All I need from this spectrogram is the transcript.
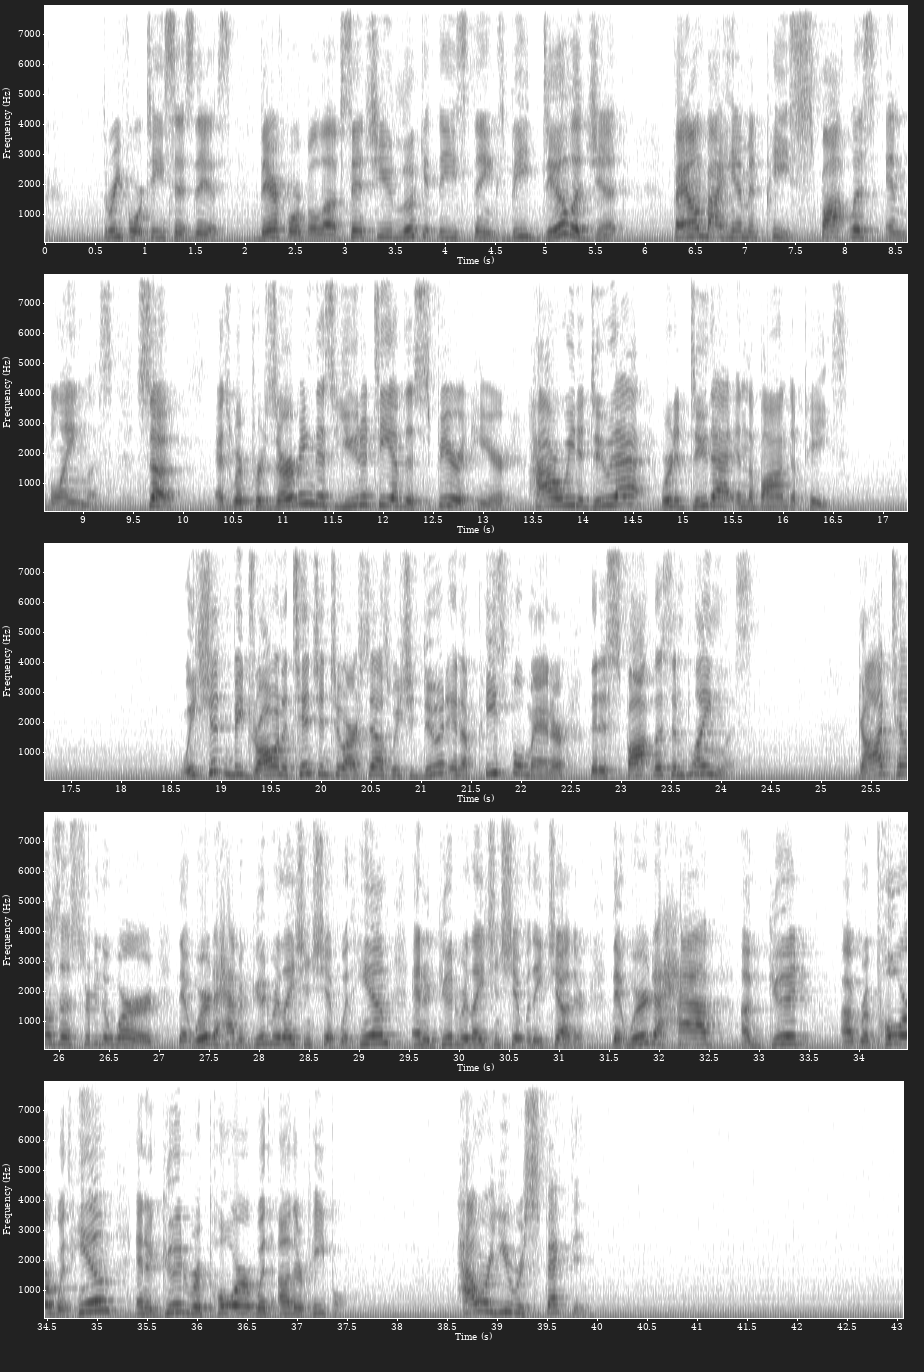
3:14 says this, Therefore, beloved, since you look at these things, be diligent, found by him in peace, spotless and blameless. So, as we're preserving this unity of the Spirit here, how are we to do that? We're to do that in the bond of peace. We shouldn't be drawing attention to ourselves. We should do it in a peaceful manner that is spotless and blameless. God tells us through the Word that we're to have a good relationship with Him and a good relationship with each other. That we're to have a good uh, rapport with Him and a good rapport with other people. How are you respected?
